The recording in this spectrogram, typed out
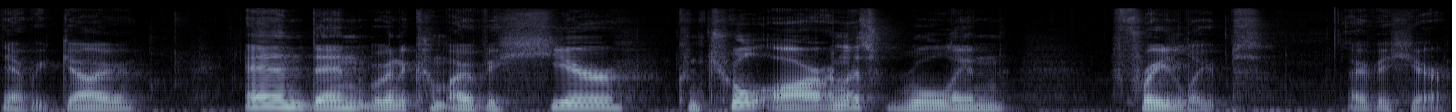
There we go. And then we're gonna come over here, control R, and let's roll in three loops over here.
